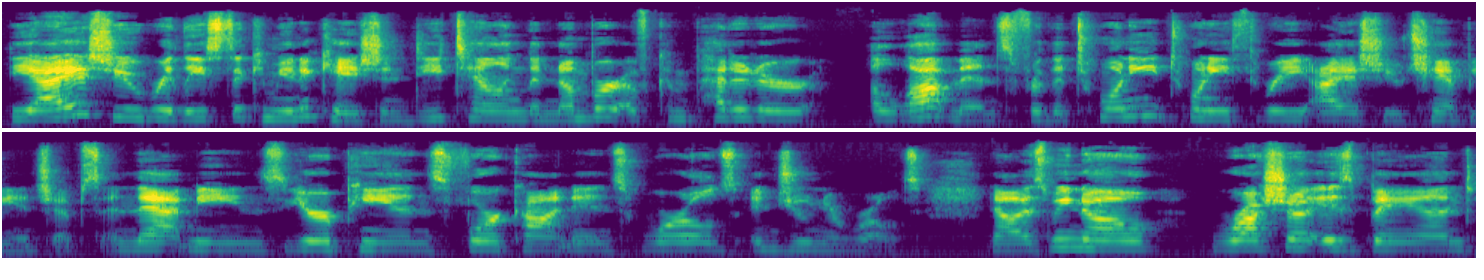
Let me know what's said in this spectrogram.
The ISU released a communication detailing the number of competitor allotments for the 2023 ISU championships, and that means Europeans, four continents, worlds, and junior worlds. Now, as we know, Russia is banned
